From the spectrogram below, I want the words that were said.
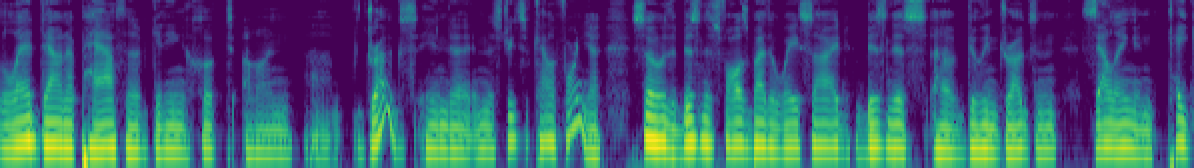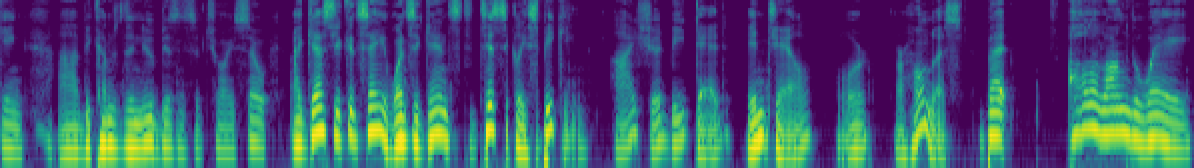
led down a path of getting hooked on um, drugs in the, in the streets of California. So the business falls by the wayside. Business of doing drugs and selling and taking uh, becomes the new business of choice. So I guess you could say, once again, statistically speaking, I should be dead in jail or or homeless. But all along the way,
